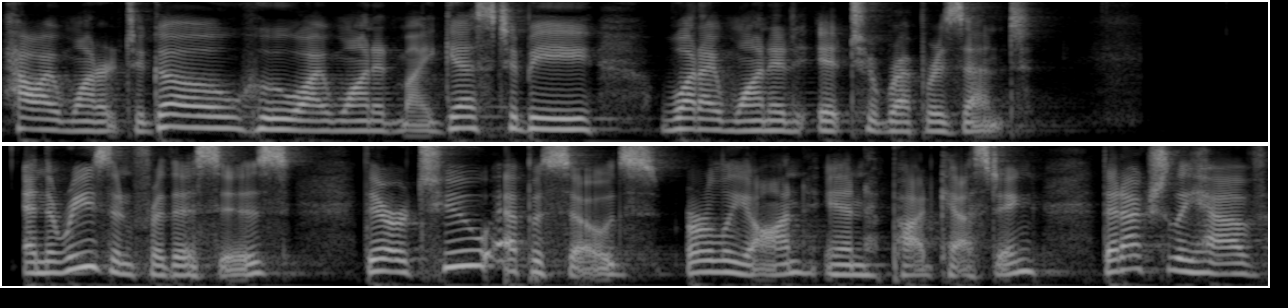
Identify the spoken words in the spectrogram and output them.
how I wanted it to go, who I wanted my guest to be, what I wanted it to represent. And the reason for this is there are two episodes early on in podcasting that actually have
